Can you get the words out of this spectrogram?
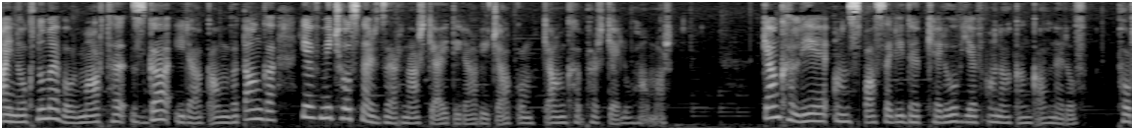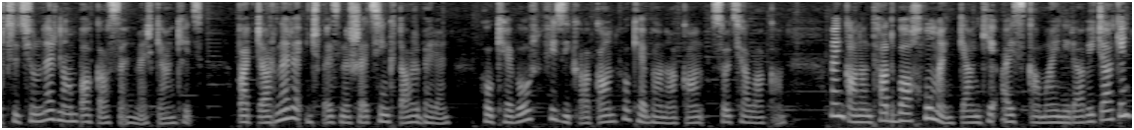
Այն օգնում է, որ մարդը զգա իրական վտանգը եւ միջոցներ ձեռնարկի այդ իրավիճակում կյանքը փրկելու համար։ Կյանքը լի է անսպասելի դեպքերով եւ անակնկալներով։ Փորձություններն անպակաս են մեր կյանքից։ Պատճառները, ինչպես նշեցինք, տարբեր են՝ հոգեվոր, ֆիզիկական, հոգեբանական, սոցիալական մենք անընդհատ բախվում ենք կյանքի այս կամ այն իրավիճակին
